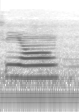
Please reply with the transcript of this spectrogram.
see y'all.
